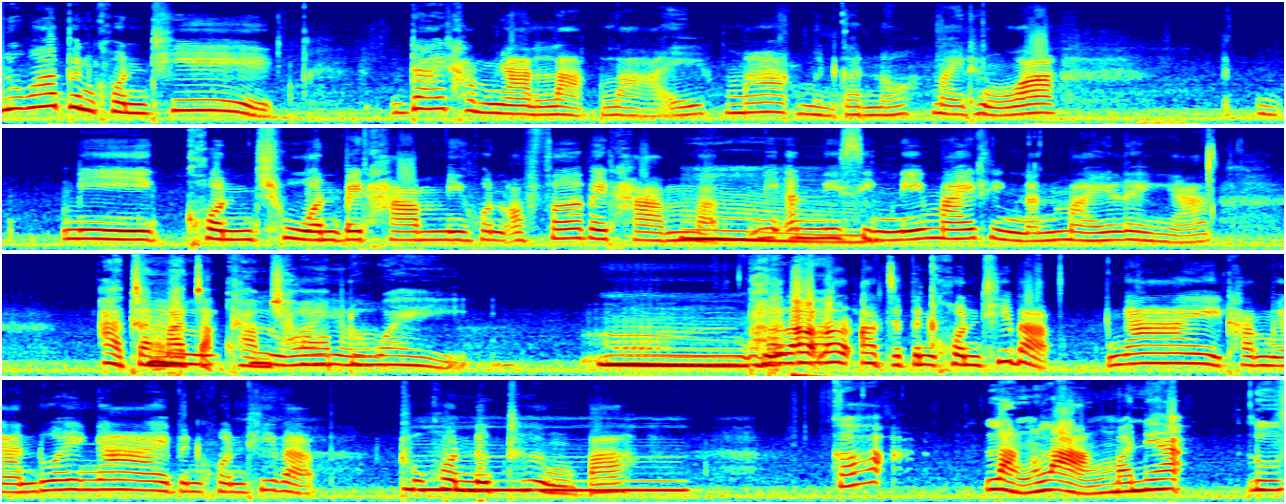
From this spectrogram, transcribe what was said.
รู้ว่าเป็นคนที่ได้ทำงานหลากหลายมากเหมือนกันเนาะหมายถึงว่ามีคนชวนไปทำมีคนออฟเฟอร์ไปทำแบบอืมนี่อันนี้สิ่งนี้ไหมสิ่งนั้นไหมอะไรอย่างเงี้ยอาจจะมาจากความถือชว่าอบเยอะด้วย อืมเพหรือราะเราว่าเราอาจจะเป็นคนที่แบบง่ายทำงานด้วยง่าย เป็นคนที่แบบทุกคนนึกถึงปะอืมก็หลังๆมาเนี้ยรู้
